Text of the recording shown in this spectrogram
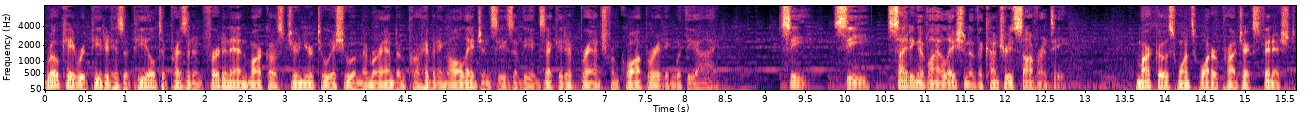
Roque repeated his appeal to President Ferdinand Marcos Jr. to issue a memorandum prohibiting all agencies of the executive branch from cooperating with the ICC, citing a violation of the country's sovereignty. Marcos wants water projects finished.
